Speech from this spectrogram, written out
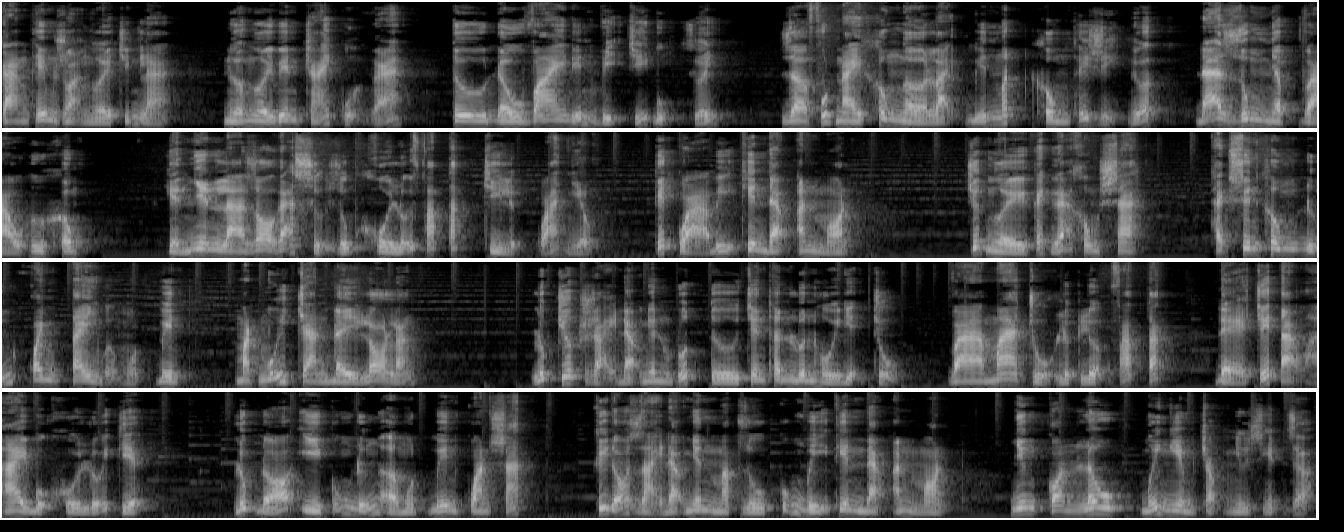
Càng thêm dọa người chính là, nửa người bên trái của gã, từ đầu vai đến vị trí bụng dưới, giờ phút này không ngờ lại biến mất không thấy gì nữa, đã dung nhập vào hư không hiển nhiên là do gã sử dụng khôi lỗi pháp tắc chi lực quá nhiều. Kết quả bị thiên đạo ăn mòn. Trước người cách gã không xa, thạch xuyên không đứng khoanh tay ở một bên, mặt mũi tràn đầy lo lắng. Lúc trước giải đạo nhân rút từ trên thân luân hồi điện chủ và ma chủ lực lượng pháp tắc để chế tạo hai bộ khôi lỗi kia lúc đó y cũng đứng ở một bên quan sát. Khi đó giải đạo nhân mặc dù cũng bị thiên đạo ăn mòn, nhưng còn lâu mới nghiêm trọng như hiện giờ.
